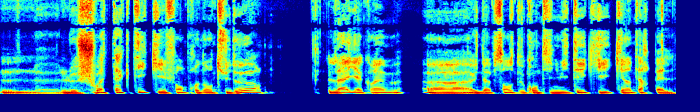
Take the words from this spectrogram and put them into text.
le, le choix tactique qui est fait en prenant Tudor, là, il y a quand même euh, une absence de continuité qui, qui, interpelle.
